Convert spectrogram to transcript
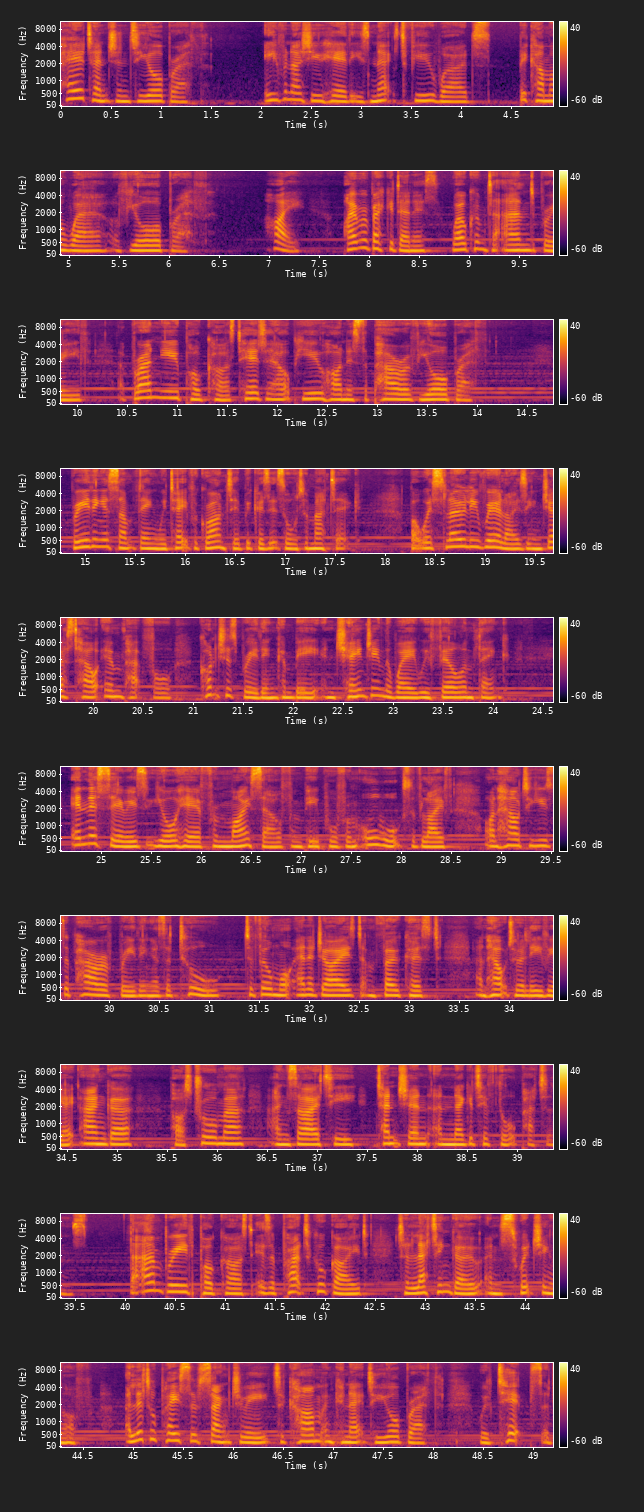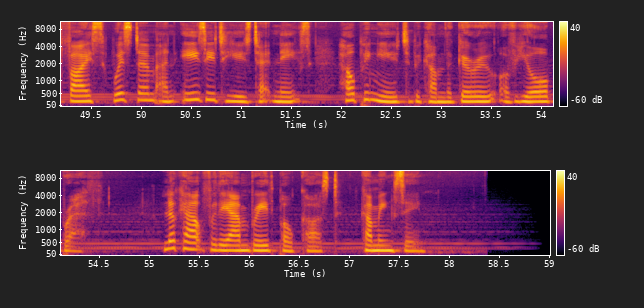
Pay attention to your breath. Even as you hear these next few words, become aware of your breath. Hi, I'm Rebecca Dennis. Welcome to And Breathe, a brand new podcast here to help you harness the power of your breath. Breathing is something we take for granted because it's automatic, but we're slowly realizing just how impactful conscious breathing can be in changing the way we feel and think in this series, you'll hear from myself and people from all walks of life on how to use the power of breathing as a tool to feel more energized and focused and help to alleviate anger, past trauma, anxiety, tension, and negative thought patterns. The And Breathe podcast is a practical guide to letting go and switching off, a little place of sanctuary to come and connect to your breath with tips, advice, wisdom, and easy to use techniques helping you to become the guru of your breath. Look out for the And Breathe podcast coming soon.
